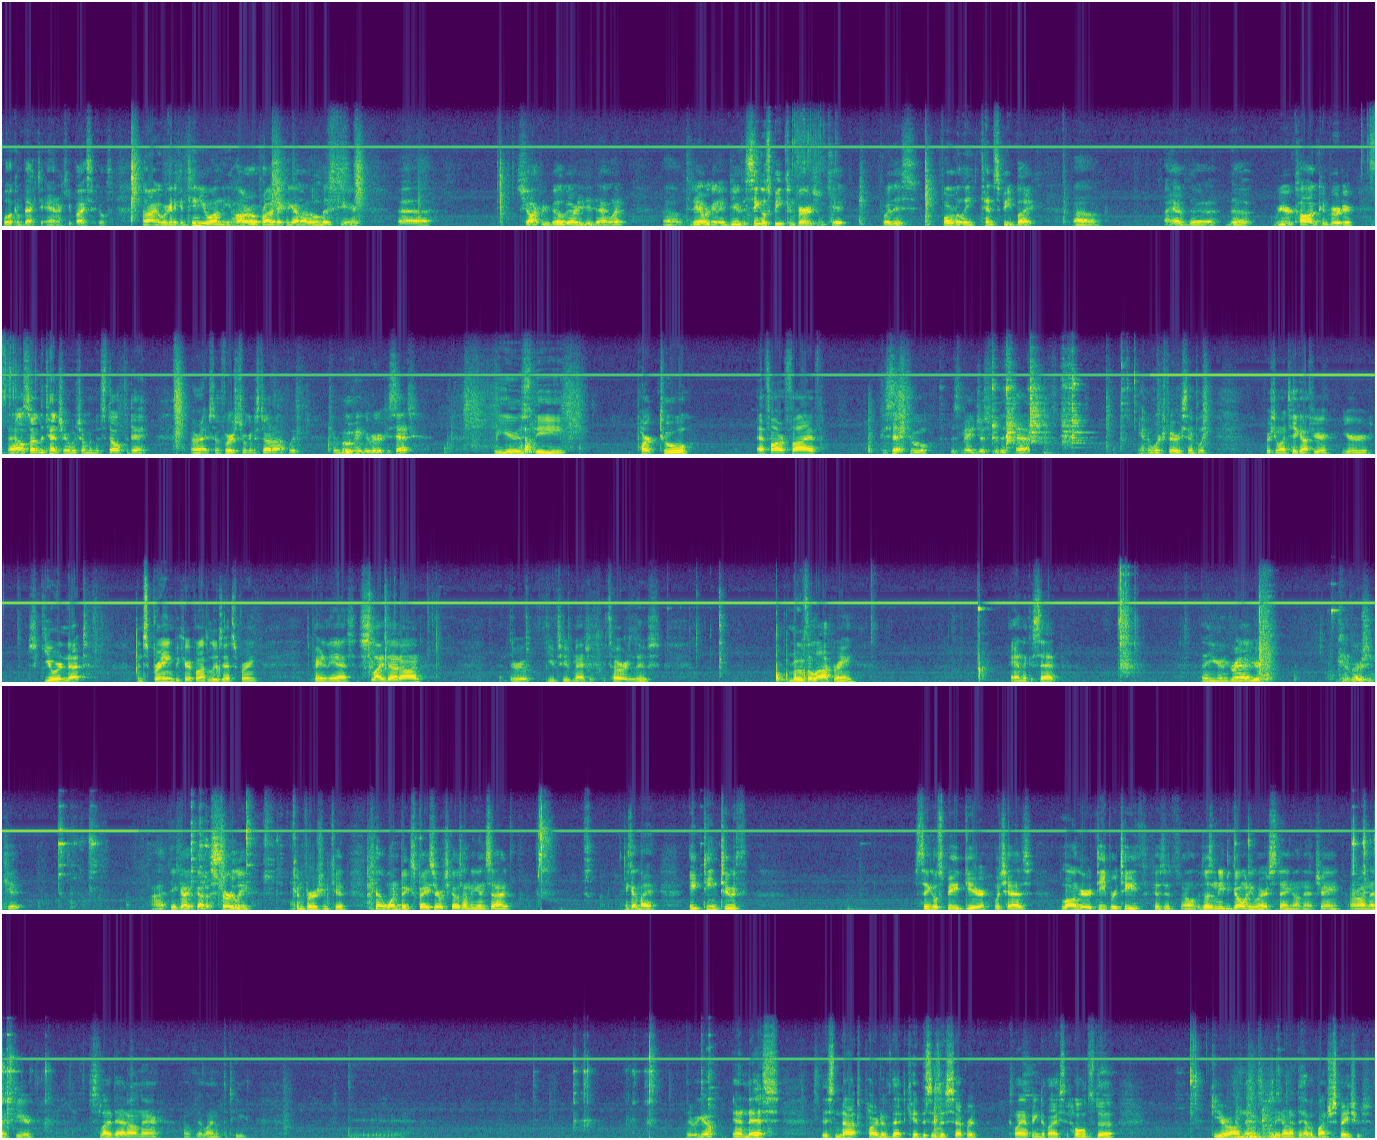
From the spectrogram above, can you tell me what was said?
Welcome back to Anarchy Bicycles. Alright, we're going to continue on the Haro project. I got my little list here. Uh, shock rebuild, we already did that one. Um, today we're going to do the single speed conversion kit for this formerly 10 speed bike. Um, I have the, the rear cog converter. I also have the tensioner which I'm going to install today. Alright, so first we're going to start off with removing the rear cassette. We use the Park Tool FR5 cassette tool. This is made just for this task. And it works very simply. First you want to take off your, your skewer nut and spring. Be careful not to lose that spring. It's a pain in the ass. Slide that on. And through YouTube magic, it's already loose. Remove the lock ring and the cassette. And then you're going to grab your conversion kit. I think I've got a Surly conversion kit. It's got one big spacer which goes on the inside. I got my 18 tooth single speed gear which has longer deeper teeth because it doesn't need to go anywhere it's staying on that chain or on that gear slide that on there okay line up the teeth There we go. And this is not part of that kit. This is a separate clamping device that holds the gear on there so you don't have to have a bunch of spacers.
